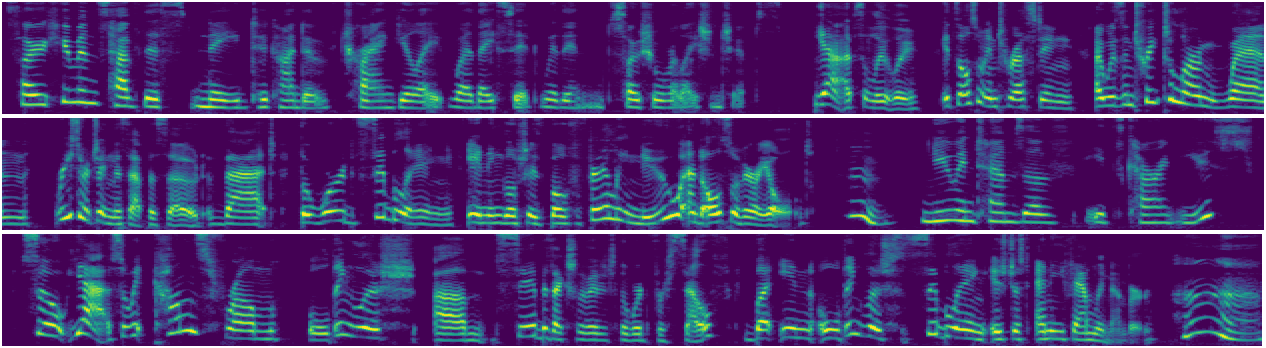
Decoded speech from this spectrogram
So humans have this need to kind of triangulate where they sit within social relationships. Yeah, absolutely. It's also interesting. I was intrigued to learn when researching this episode that the word sibling in English is both fairly new and also very old. Hmm. New in terms of its current use. So yeah, so it comes from Old English. Um, sib is actually related to the word for self, but in Old English, sibling is just any family member. Huh.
